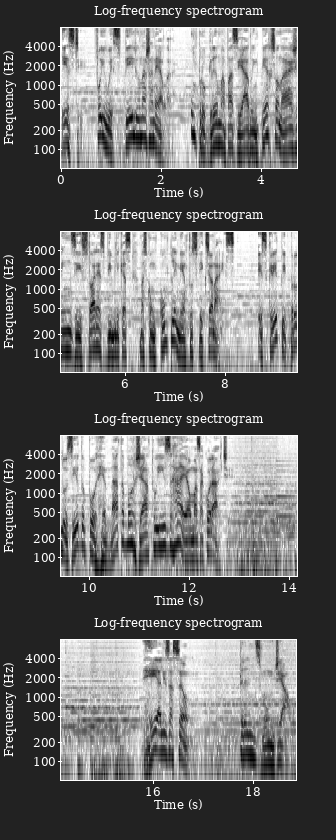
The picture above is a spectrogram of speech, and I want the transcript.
Este foi o Espelho na Janela, um programa baseado em personagens e histórias bíblicas, mas com complementos ficcionais. Escrito e produzido por Renata Borjato e Israel Mazacorati. Realização Transmundial.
